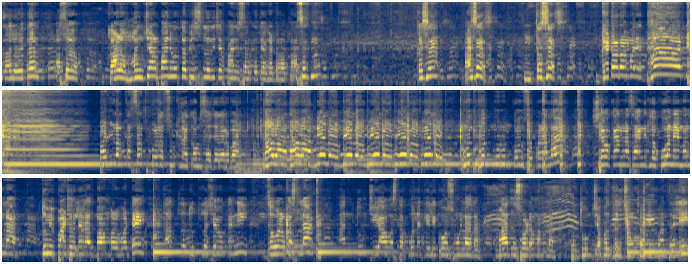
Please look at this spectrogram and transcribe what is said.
झालं होतं. असं काळ मंचाळ पाणी होतं बिस्लरीच्या पाण्यासारखं त्या गटारात. असंच ना? कसं? असंच. तसंच. गटारामध्ये धाड पडला तसाच पळत सुटला कंसाच्या दरबार. धावा धावा मेलो मेलो मेलो मेलो मेलो. भूत भूत मुरून कंस पळाला. सेवकांना सांगितलं कोण आहे? म्हणला तुम्ही पाठवलेला बांबळ बटे घातलं धुतलं सेवकांनी जवळ बसला. आणि तुमची अवस्था कोण केली कंस म्हणला माझं सोडा म्हणला. पण तुमच्याबद्दल चिंता निर्माण झाली.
